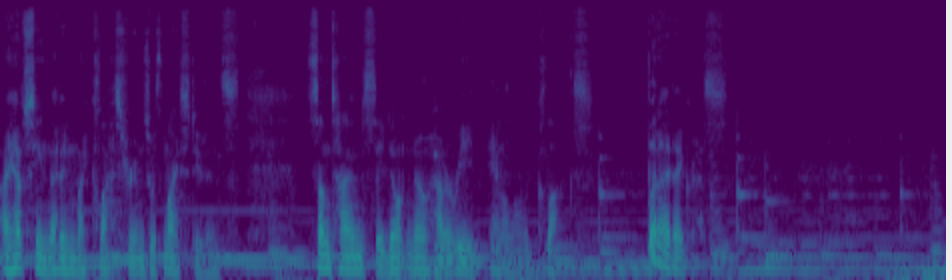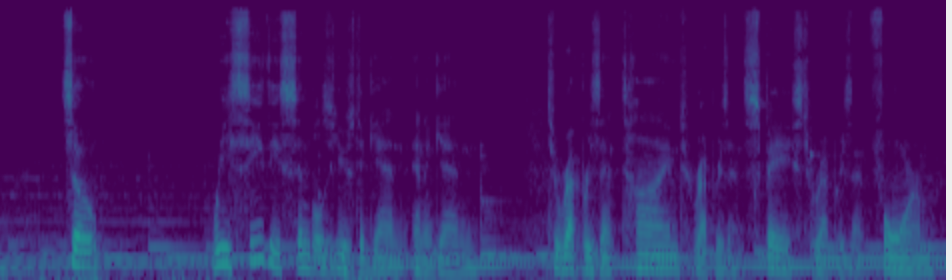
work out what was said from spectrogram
I have seen that in my classrooms with my students. Sometimes they don't know how to read analog clocks. But I digress. So, we see these symbols used again and again to represent time, to represent space, to represent form,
